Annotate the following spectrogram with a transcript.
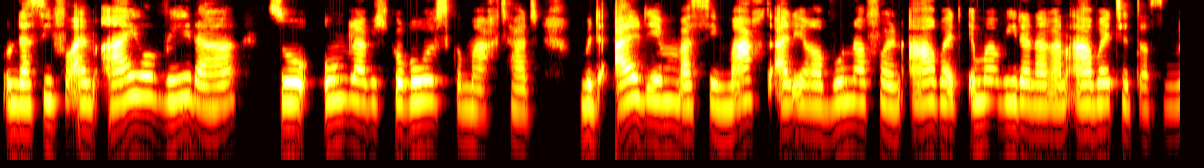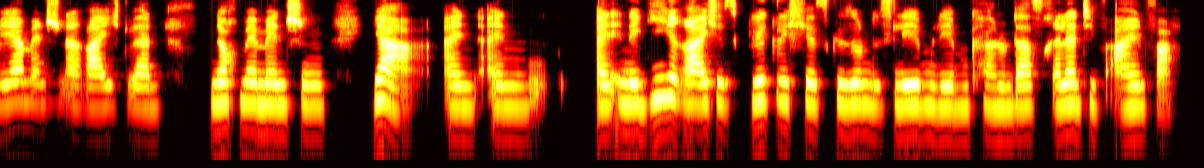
und dass sie vor allem Ayurveda so unglaublich groß gemacht hat. mit all dem, was sie macht, all ihrer wundervollen Arbeit, immer wieder daran arbeitet, dass mehr Menschen erreicht werden, noch mehr Menschen, ja, ein, ein ein energiereiches, glückliches, gesundes Leben leben können und das relativ einfach.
